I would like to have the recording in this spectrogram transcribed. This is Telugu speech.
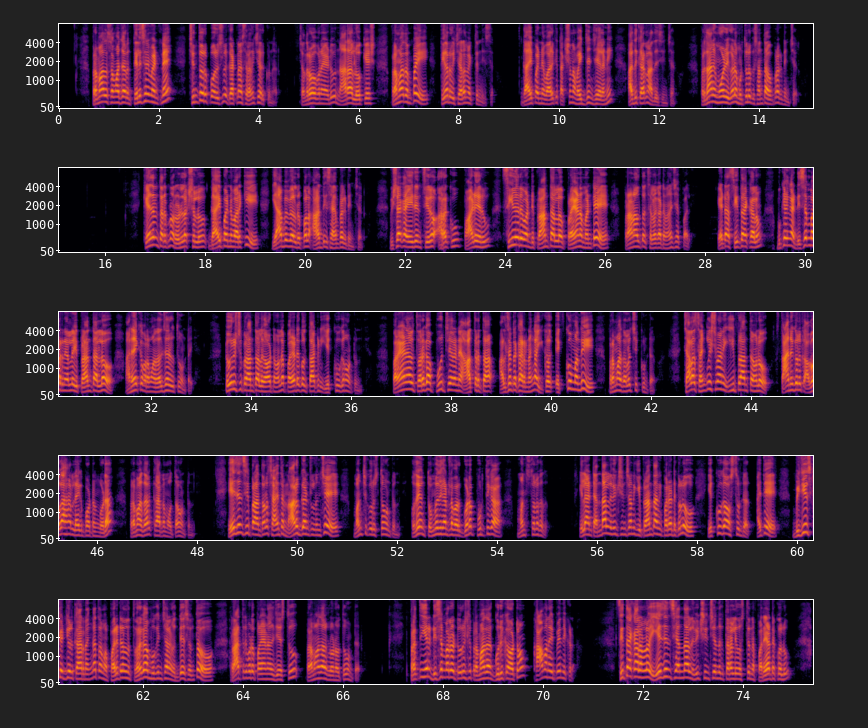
ప్రమాద సమాచారం తెలిసిన వెంటనే చింతూరు పోలీసులు ఘటనాస్థలానికి చేరుకున్నారు. చంద్రబాబు నాయుడు నారా లోకేష్ ప్రమాదంపై తీవ్ర విచారం వ్యక్తం చేశారు. గాయపడిన వారికి తక్షణ వైద్యం చేయాలని అధికారులను ఆదేశించారు. ప్రధాని మోడీ కూడా మృతులకు సంతాపం ప్రకటించారు. కేంద్రం తరపున రెండు లక్షలు గాయపడిన వారికి యాభై వేల రూపాయల ఆర్థిక సాయం ప్రకటించారు. విశాఖ ఏజెన్సీలో అరకు పాడేరు సీలేరు వంటి ప్రాంతాల్లో ప్రయాణం అంటే ప్రాణాలతో చెలగటమని చెప్పాలి. ఏటా శీతాకాలం ముఖ్యంగా డిసెంబర్ నెలలో ఈ ప్రాంతాల్లో అనేక ప్రమాదాలు జరుగుతూ ఉంటాయి. టూరిస్టు ప్రాంతాలు కావటం వల్ల పర్యాటకుల తాకిడి ఎక్కువగా ఉంటుంది. ప్రయాణాలు త్వరగా పూర్తి చేయాలనే ఆత్రత అలసట కారణంగా ఎక్కువ మంది ప్రమాదంలో చిక్కుంటారు. చాలా సంక్లిష్టమైన ఈ ప్రాంతంలో స్థానికులకు అవగాహన లేకపోవడం కూడా ప్రమాదాలకు కారణమవుతూ ఉంటుంది. ఏజెన్సీ ప్రాంతంలో సాయంత్రం నాలుగు గంటల నుంచే మంచు కురుస్తూ ఉంటుంది. ఉదయం తొమ్మిది గంటల వరకు కూడా పూర్తిగా మంచు తొలగదు. ఇలాంటి అందాలను వీక్షించడానికి ఈ ప్రాంతానికి పర్యాటకులు ఎక్కువగా వస్తుంటారు. అయితే బిజీ స్కెడ్యూల్ కారణంగా తమ పర్యటనలను త్వరగా ముగించాలనే ఉద్దేశంతో రాత్రిపూట ప్రయాణాలు చేస్తూ ప్రమాదాలకు లోనవుతూ ఉంటారు. ప్రతి ఇయర్ డిసెంబర్లో టూరిస్టులు ప్రమాదాలకు గురి కావటం కామన్ అయిపోయింది ఇక్కడ. శీతాకాలంలో ఏజెన్సీ అందాలను వీక్షించేందుకు తరలి వస్తున్న పర్యాటకులు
